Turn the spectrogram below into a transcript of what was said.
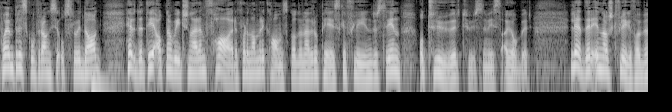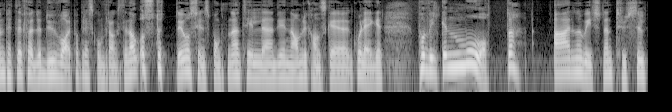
På en pressekonferanse i Oslo i dag hevdet de at Norwegian er en fare for den amerikanske og den europeiske flyindustrien, og truer tusenvis av jobber. Leder i Norsk Flygerforbund, Petter Førde, du var på pressekonferansen i dag og støtter jo synspunktene til eh, dine amerikanske kolleger. På hvilken måte er Norwegian en trussel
